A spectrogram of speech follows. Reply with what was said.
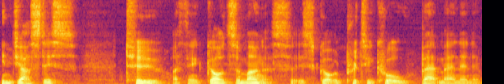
Injustice 2, I think. Gods Among Us. It's got a pretty cool Batman in it.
